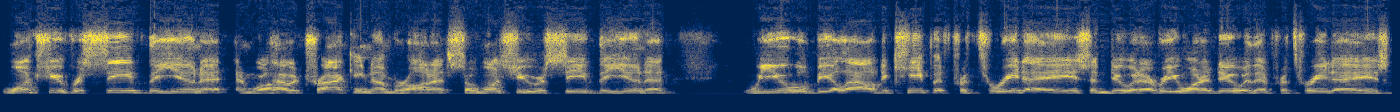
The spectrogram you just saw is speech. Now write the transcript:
Once you've received the unit, and we'll have a tracking number on it. So once you receive the unit, you will be allowed to keep it for three days and do whatever you want to do with it for three days.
